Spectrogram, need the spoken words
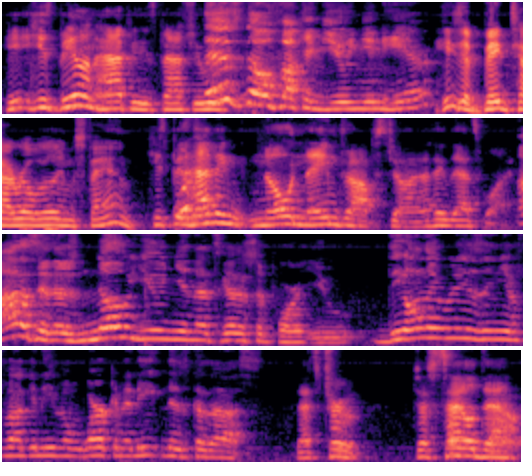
He he's been unhappy these past few weeks. There's no fucking union here. He's a big Tyrell Williams fan. He's been having no name drops, John. I think that's why. Honestly, there's no union that's gonna support you. The only reason you're fucking even working and eating is because of us. That's true. Just settle down.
